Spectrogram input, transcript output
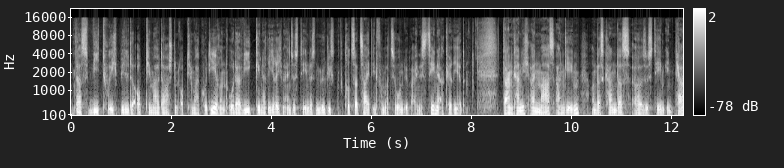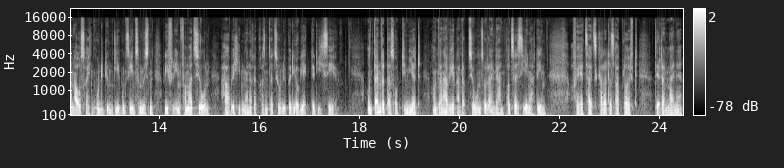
das, wie tue ich Bilder optimal darstellen, optimal codieren oder wie generiere ich mir ein System, das in möglichst kurzer Zeit Informationen über eine Szene akquiriert. Dann kann ich ein Maß angeben und das kann das äh, System intern ausrechnen, ohne die Umgebung sehen zu müssen, wie viel Information habe ich in meiner Repräsentation über die Objekte, die ich sehe. Und dann wird das optimiert und dann habe ich einen Adaptions- oder einen Lernprozess, je nachdem, auf welcher Zeitskala das abläuft, der dann meine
